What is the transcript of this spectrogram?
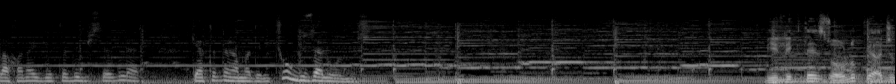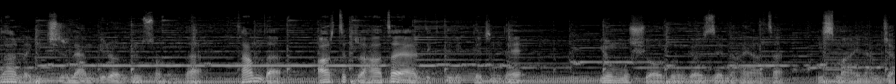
lahanayı götürdü pişirdiler. Getirdiler ama dedim çok güzel olmuş. Birlikte zorluk ve acılarla geçirilen bir ömrün sonunda tam da artık rahata erdik dediklerinde yummuş yorgun gözlerini hayata İsmail amca.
